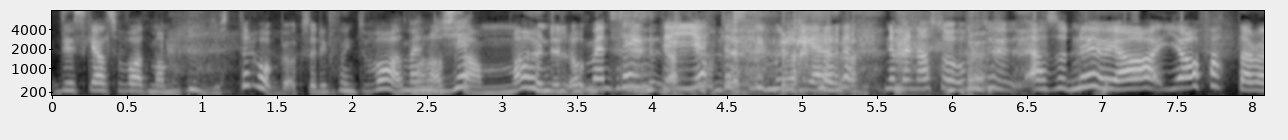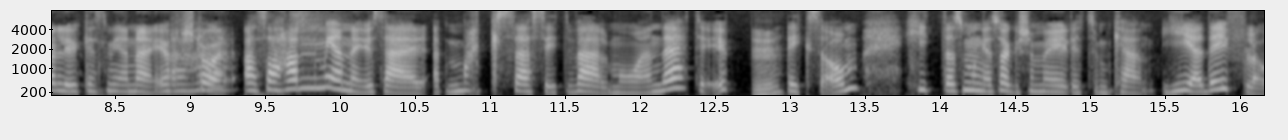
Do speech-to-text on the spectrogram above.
det ska alltså vara att man byter hobby också. Det får inte vara att Men man har samma under lång Men tid. tänk dig jättestimulerande. Nej men alltså om du, alltså nu, jag, jag fattar vad Lukas menar, jag Aha. förstår. Alltså han menar ju så här att maxa sitt välmående typ, Mm. liksom. Hitta så många saker som möjligt som kan ge dig flow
